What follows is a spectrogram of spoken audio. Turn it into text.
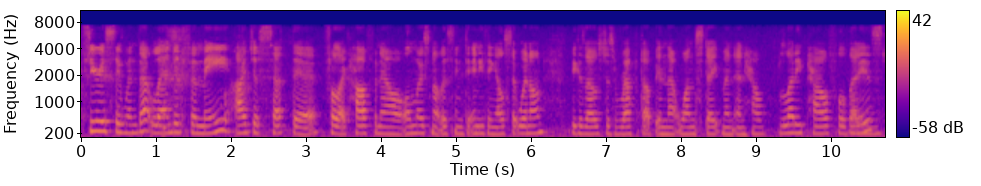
seriously, when that landed for me, I just sat there for like half an hour, almost not listening to anything else that went on, because I was just wrapped up in that one statement and how bloody powerful that is. Mhm.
